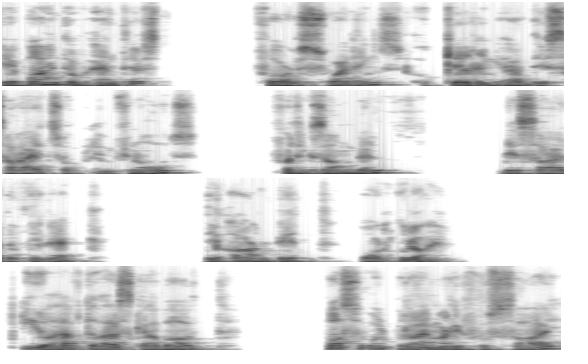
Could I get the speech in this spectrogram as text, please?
A point of interest for swellings occurring at the sites of lymph nodes for example, the side of the neck, the armpit or groin. You have to ask about possible primary foci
